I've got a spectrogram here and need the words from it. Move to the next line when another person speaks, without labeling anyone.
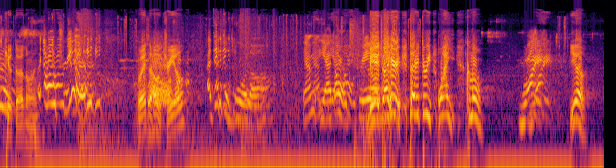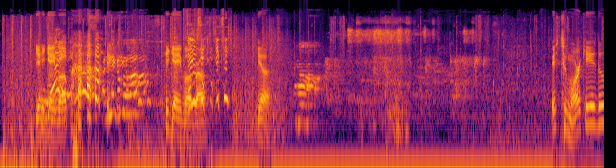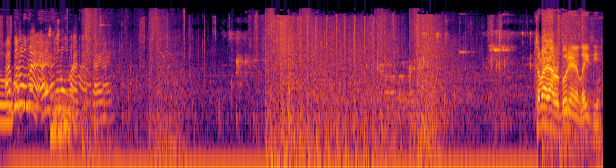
Just killed the other one.
It's a whole trio. What you-
Well, it's a whole trio.
I think it's a duo though. Yeah, I'm, yeah, it's a whole trio.
Bitch, right here. 33. White. Come on.
White.
Yeah. Yeah, he gave up.
A nigga below.
he gave up, bro.
36, 66.
Yeah. It's two more kids, dude.
I have good on Matt. I have good on Matt. Okay.
Somebody got rebooted and lazy.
